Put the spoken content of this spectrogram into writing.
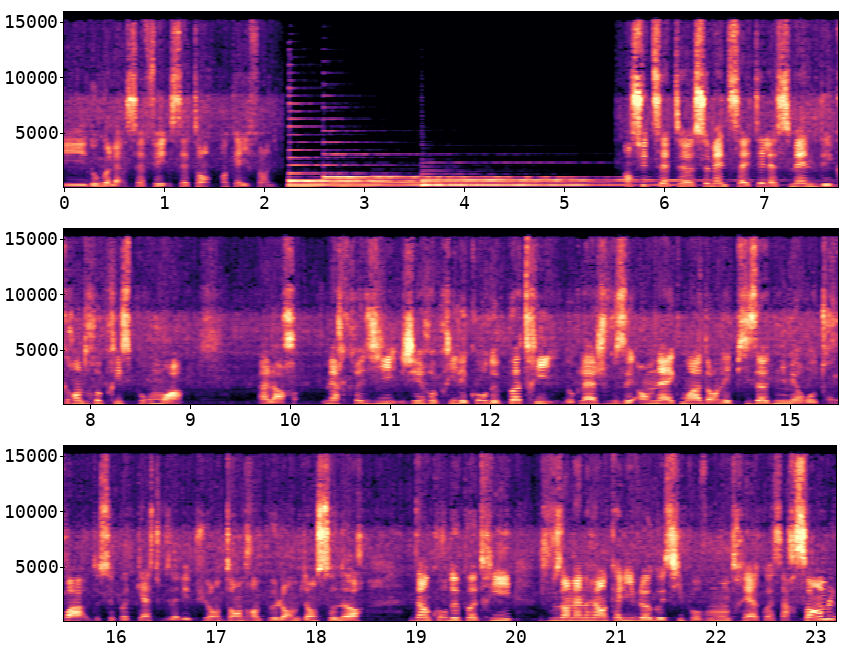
Et donc voilà, ça fait 7 ans en Californie. Ensuite, cette euh, semaine, ça a été la semaine des grandes reprises pour moi. Alors, mercredi, j'ai repris les cours de poterie. Donc là, je vous ai emmené avec moi dans l'épisode numéro 3 de ce podcast. Vous avez pu entendre un peu l'ambiance sonore d'un cours de poterie. Je vous emmènerai en Calivlog aussi pour vous montrer à quoi ça ressemble.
